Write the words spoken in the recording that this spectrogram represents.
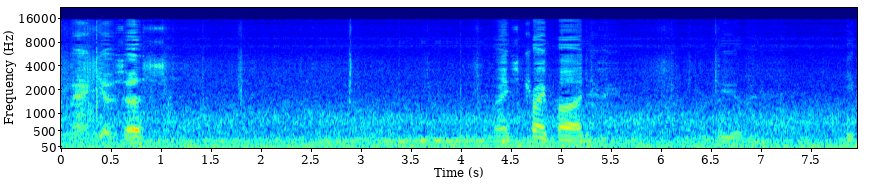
And that gives us a nice tripod to keep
